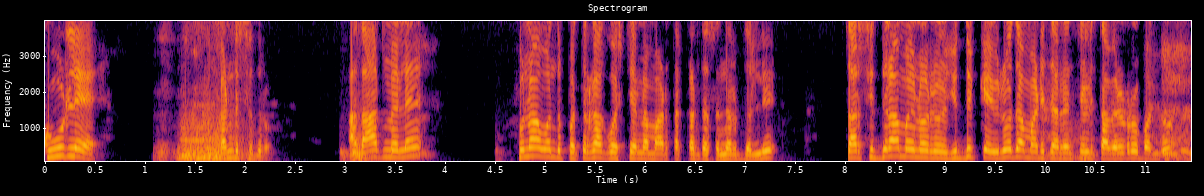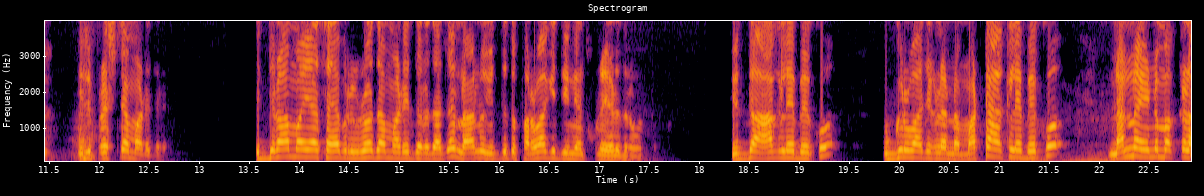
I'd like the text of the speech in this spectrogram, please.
ಕೂಡಲೇ ಖಂಡಿಸಿದ್ರು. ಅದಾದ್ಮೇಲೆ ಪುನಃ ಒಂದು ಪತ್ರಿಕಾಗೋಷ್ಠಿಯನ್ನ ಮಾಡ್ತಕ್ಕಂಥ ಸಂದರ್ಭದಲ್ಲಿ ಸರ್ ಸಿದ್ದರಾಮಯ್ಯನವರು ಯುದ್ಧಕ್ಕೆ ವಿರೋಧ ಮಾಡಿದ್ದಾರೆ ಅಂತೇಳಿ ತಾವೆಲ್ಲರೂ ಬಂದು ಇಲ್ಲಿ ಪ್ರಶ್ನೆ ಮಾಡಿದ್ರೆ, ಸಿದ್ದರಾಮಯ್ಯ ಸಾಹೇಬರು ವಿರೋಧ ಮಾಡಿದ್ದರದಾದ್ರೆ ನಾನು ಯುದ್ಧದ ಪರವಾಗಿದ್ದೀನಿ ಅಂತ ಕೂಡ ಹೇಳಿದ್ರು ಅವತ್ತು. ಯುದ್ಧ ಆಗ್ಲೇಬೇಕು, ಉಗ್ರವಾದಿಗಳನ್ನ ಮಟ್ಟ ಹಾಕ್ಲೇಬೇಕು, ನನ್ನ ಹೆಣ್ಣು ಮಕ್ಕಳ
